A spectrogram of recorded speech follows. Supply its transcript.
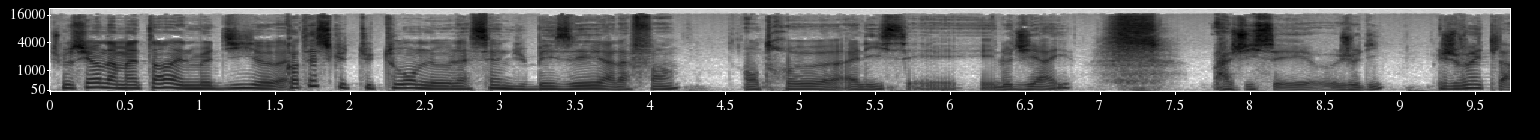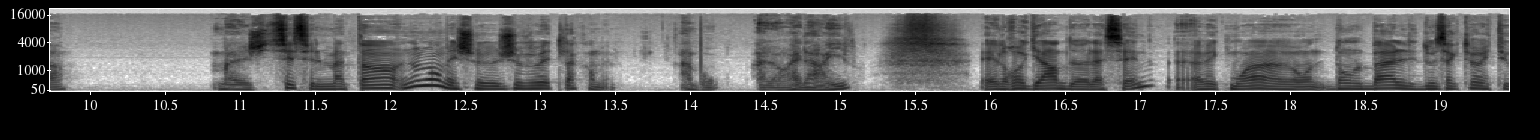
Je me souviens d'un matin, elle me dit euh, Quand est-ce que tu tournes la scène du baiser à la fin entre euh, Alice et, le GI bah, J'y sais, jeudi. Je veux être là. Bah, J'y sais, c'est le matin. Non, non, mais je veux être là quand même. Ah bon? Alors elle arrive. Elle regarde la scène avec moi. Dans le bal, les deux acteurs étaient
